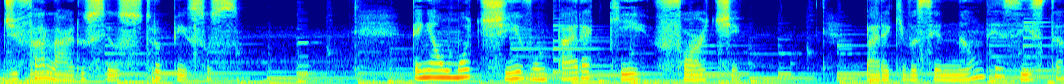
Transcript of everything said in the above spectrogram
de falar os seus tropeços. Tenha um motivo, um para quê forte, para que você não desista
